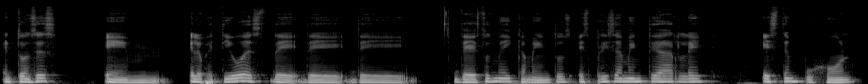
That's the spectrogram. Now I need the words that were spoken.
Entonces, em, el objetivo de, de, estos medicamentos es precisamente darle este empujón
